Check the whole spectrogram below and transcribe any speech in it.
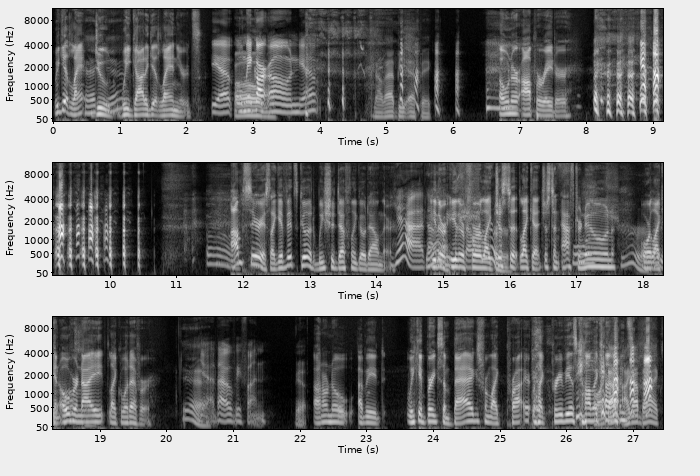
We get lan- Heck dude. yeah. We got to get lanyards. Yep, we'll make our Oh. own. Yep. Now that'd be epic. Owner operator. Oh, I'm serious. Like if it's good, we should definitely go down there. Yeah. either would either so for like just a, like a just an afternoon sure. or like an awesome. overnight, like whatever. Yeah. Yeah, that would be fun. Yeah. I don't know. I mean, we could bring some bags from like prior, like previous Comic Oh, I I got bags.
